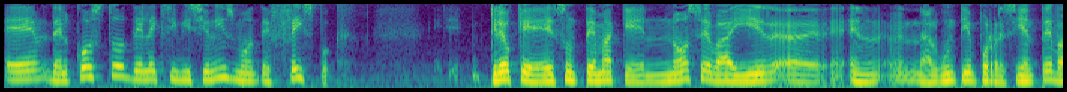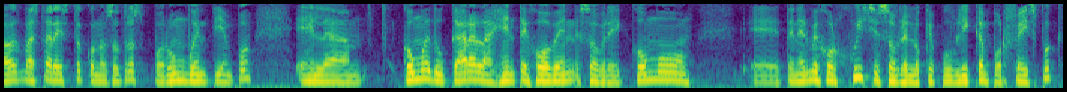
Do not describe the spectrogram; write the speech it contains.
eh, del costo del exhibicionismo de Facebook creo que es un tema que no se va a ir eh, en, algún tiempo reciente. Va, a estar esto con nosotros por un buen tiempo. El cómo educar a la gente joven sobre cómo eh, tener mejor juicio sobre lo que publican por Facebook.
